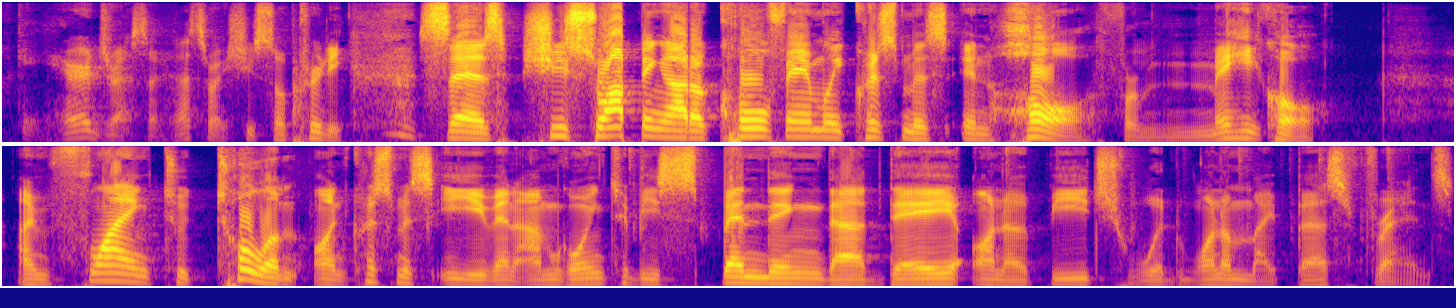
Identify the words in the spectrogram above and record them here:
fucking hairdresser. That's right, she's so pretty. Says she's swapping out a Cole family Christmas in Hull for Mexico. I'm flying to Tulum on Christmas Eve and I'm going to be spending that day on a beach with one of my best friends.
